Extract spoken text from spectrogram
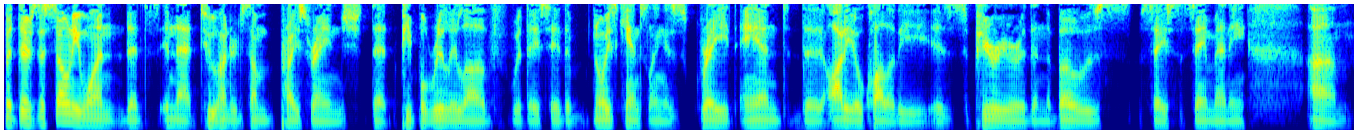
But there's a Sony one that's in that 200 some price range that people really love. What they say the noise canceling is great and the audio quality is superior than the Bose. Say say many. Um,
